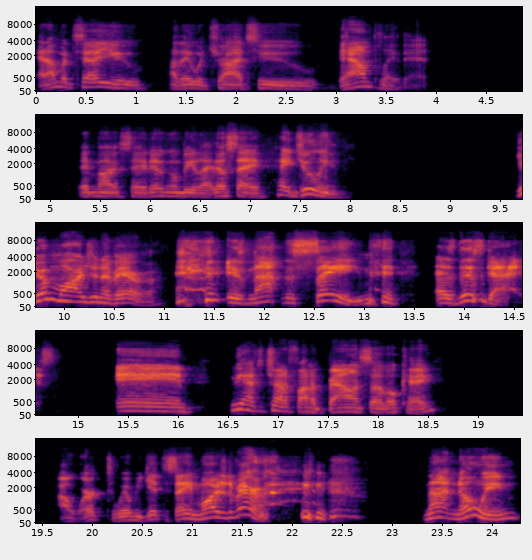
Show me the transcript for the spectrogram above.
And I'm gonna tell you how they would try to downplay that. They might say they're gonna be like, they'll say, Hey Julian, your margin of error is not the same as this guy's. And you have to try to find a balance of okay, I work to where we get the same margin of error. Not knowing,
